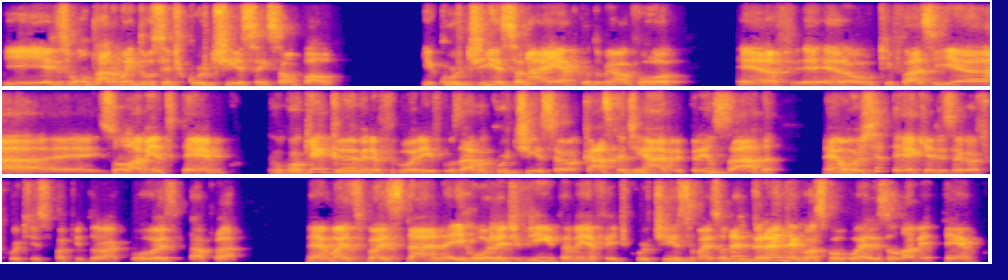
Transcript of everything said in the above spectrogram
e eles montaram uma indústria de cortiça em São Paulo. E cortiça, na época do meu avô, era, era o que fazia é, isolamento térmico. Então, qualquer câmera frigorífica usava cortiça, uma casca de árvore prensada. Né? Hoje você tem aqueles negócios de cortiça para pendurar coisa e tal, pra, né? mas, mas na, na, e rolha de vinho também é feito de cortiça, mas o né, grande negócio do avô era isolamento térmico.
